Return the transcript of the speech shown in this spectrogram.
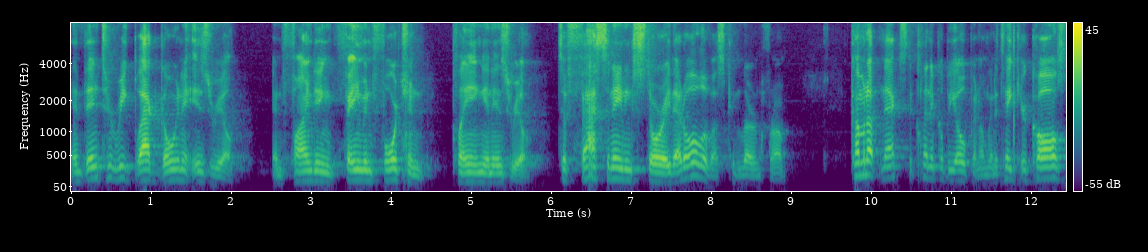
and then Tarik Black going to Israel and finding fame and fortune playing in Israel. It's a fascinating story that all of us can learn from. Coming up next, the clinic will be open. I'm going to take your calls.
